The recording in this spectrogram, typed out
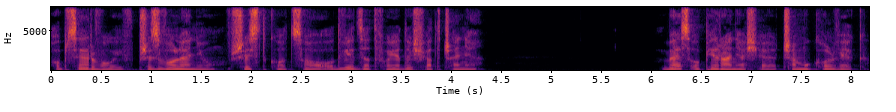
Obserwuj w przyzwoleniu wszystko, co odwiedza Twoje doświadczenie, bez opierania się czemukolwiek,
